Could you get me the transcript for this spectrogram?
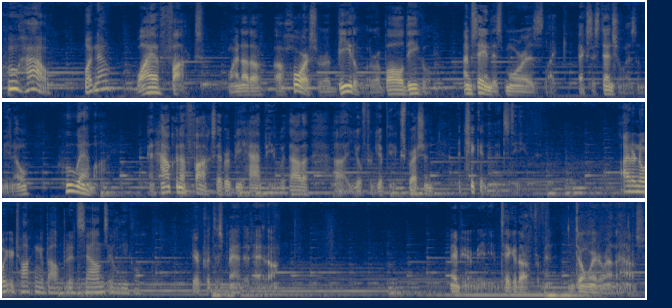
Who, how? What now? Why a fox? Why not a, a horse or a beetle or a bald eagle? I'm saying this more as like existentialism, you know? Who am I? And how can a fox ever be happy without a, uh, you'll forgive the expression, a chicken in its teeth? I don't know what you're talking about, but it sounds illegal. Here, put this bandit hat on. Maybe you're a medium. Take it off for a minute. And don't wear it around the house.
